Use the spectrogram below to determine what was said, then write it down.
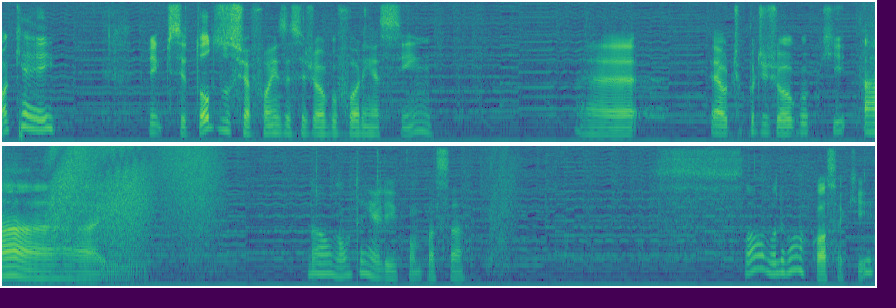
Ok. Gente, se todos os chefões desse jogo forem assim... É, é o tipo de jogo que... Ai... Não, não tem ali como passar. Só vou levar uma coça aqui.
